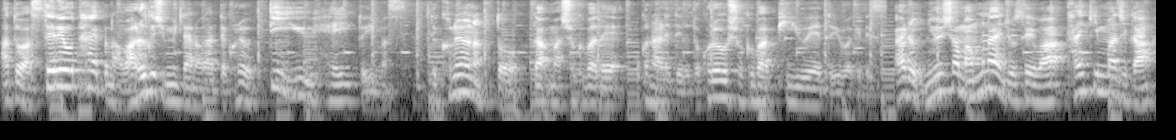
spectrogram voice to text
あとはステレオタイプな悪口みたいのがあってこれを DU ヘイと言います。でこのようなことが、まあ、職場で行われていると。これを職場 PUA というわけです。ある入社間もない女性は退勤間近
